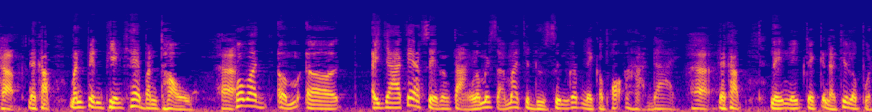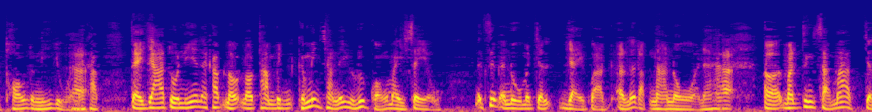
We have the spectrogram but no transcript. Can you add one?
ครับ นะครับมันเป็นเพียงแค่บรรเทา ฮะ เพราะว่าเอ่อเอ่อไอยาแก้อักเสบต่างๆ เราไม่สามารถจะดูดซึมเข้าไปในกระเพาะอาหารได้ ฮะ นะครับในในในขณะที่เราปวดท้องตรงนี้อยู่ฮะนะครับแต่ยาตัวนี้นะครับเราเราทำเป็นขมิ้นชันให้อยู่รูปของไมเซล ซึ่งอนูมันจะใหญ่กว่าเอ่อระดับนาโนนะฮะฮะเอ่อมันจึงสามารถจะ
